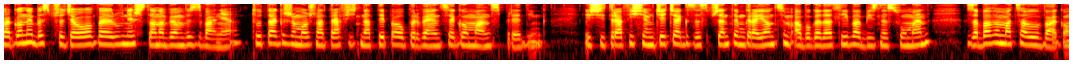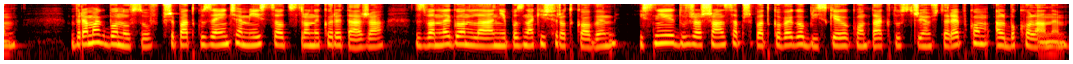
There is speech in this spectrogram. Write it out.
Wagony bezprzedziałowe również stanowią wyzwanie. Tu także można trafić na typa uprawiającego manspreading. Jeśli trafi się dzieciak ze sprzętem grającym albo gadatliwa bizneswoman, zabawę ma cały wagon. W ramach bonusów, w przypadku zajęcia miejsca od strony korytarza, zwanego dla niepoznaki środkowym, istnieje duża szansa przypadkowego bliskiego kontaktu z czyjąś torebką albo kolanem.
